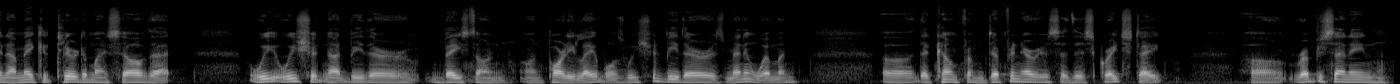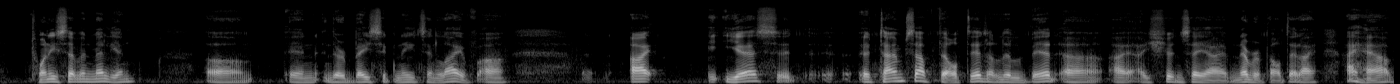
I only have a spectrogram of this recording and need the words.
and I make it clear to myself that we, we should not be there based on, on party labels. We should be there as men and women uh, that come from different areas of this great state, uh, representing 27 million um, in, their basic needs in life. Uh, I, yes, it, at times I've felt it a little bit. Uh, I, I, shouldn't say I've never felt it. I, I have.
